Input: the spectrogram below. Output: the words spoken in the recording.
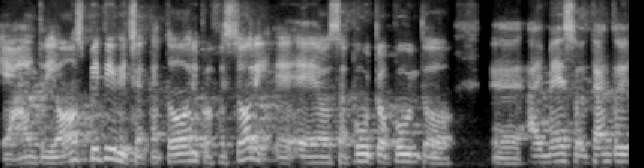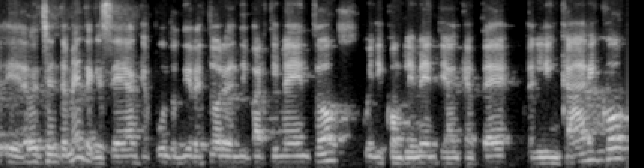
e altri ospiti, ricercatori, professori e, e ho saputo appunto, eh, ahimè, soltanto eh, recentemente che sei anche appunto direttore del dipartimento, quindi complimenti anche a te per l'incarico.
